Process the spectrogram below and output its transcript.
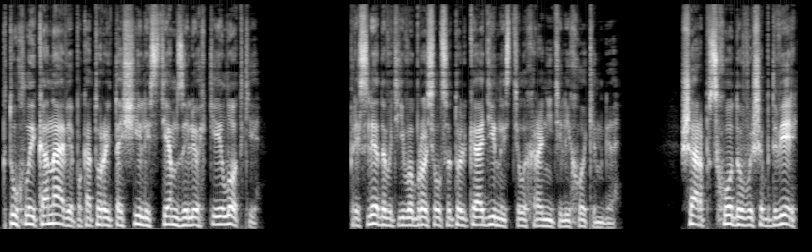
к тухлой канаве, по которой тащили темзы легкие лодки. Преследовать его бросился только один из телохранителей Хокинга. Шарп сходу вышиб дверь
